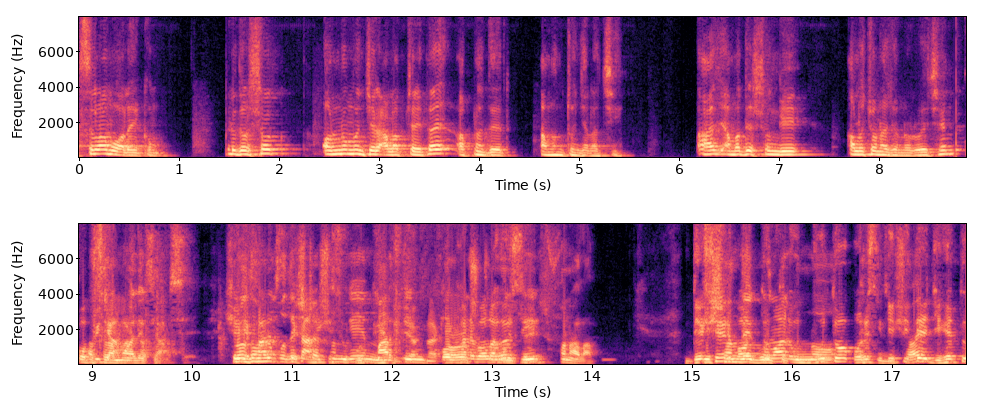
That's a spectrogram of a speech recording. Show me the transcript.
আসসালামু আলাইকুম। প্রিয় দর্শক অন্য মঞ্চের আলাপচারিতায় আপনাদের আমন্ত্রণ জানাচ্ছি। আজ আমাদের সঙ্গে আলোচনার জন্য রয়েছেন যেহেতু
